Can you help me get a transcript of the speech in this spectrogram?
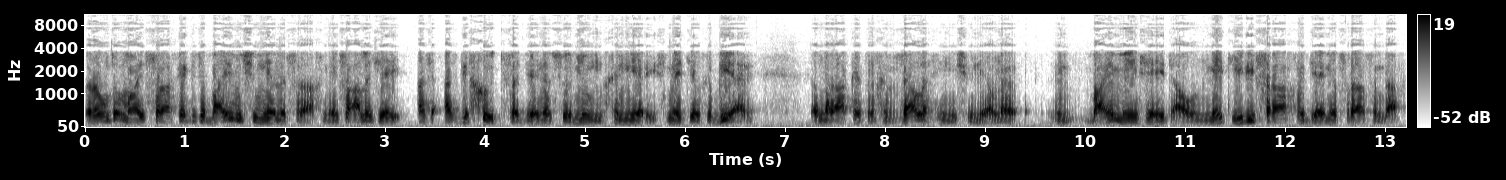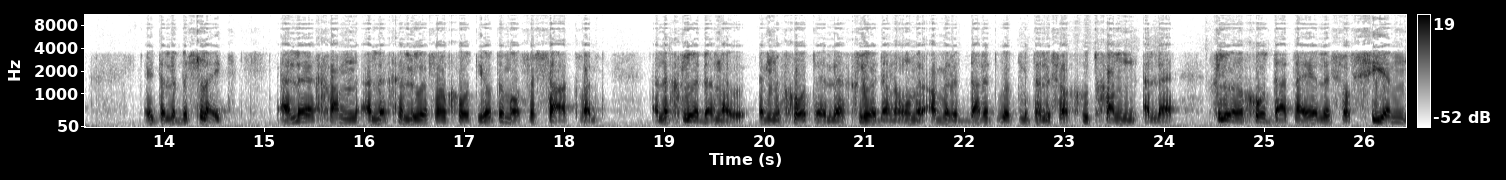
rondom my vraag kyk dit is 'n baie emosionele vraag nee vir alles jy as as die goed wat jy nou so noem generies met jou gebeur dan raak dit 'n geweldig emosioneel. Nou baie mense het al net hierdie vraag wat jy nou vra vandag het hulle besluit hulle gaan hulle geloof in God heeltemal versaak want hulle glo dan nou in God hulle glo dan onder andere dat dit ook met hulle sal goed gaan hulle glo in God dat hy hulle sal seën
